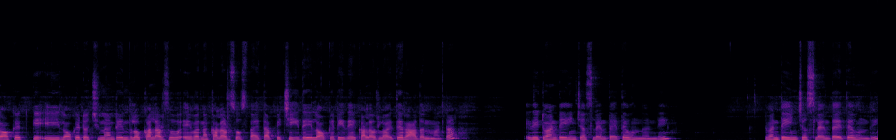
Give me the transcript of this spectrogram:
లాకెట్కి ఈ లాకెట్ వచ్చిందంటే ఇందులో కలర్స్ ఏమైనా కలర్స్ వస్తాయి తప్పించి ఇదే లాకెట్ ఇదే కలర్లో అయితే రాదనమాట ఇది ట్వంటీ ఇంచెస్ లెంత్ అయితే ఉందండి. ట్వంటీ ఇంచెస్ లెంత్ అయితే ఉంది.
